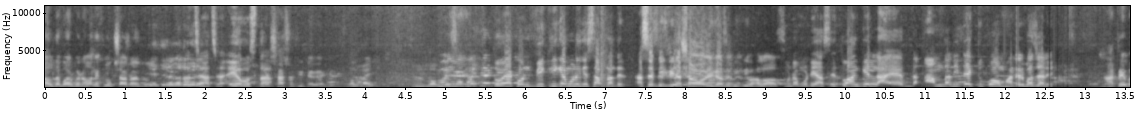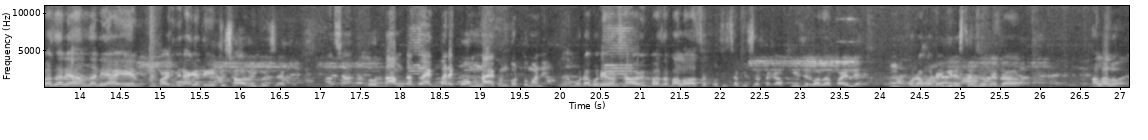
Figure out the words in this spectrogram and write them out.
ডালতে পারবে না। অনেক লোকসান হবে। আচ্ছা আচ্ছা এই অবস্থা। সাতষট্টি টাকা কম নাই। তো এখন বিক্রি কেমন হইতেছে আপনাদের? আছে বিক্রি আর স্বাভাবিক আছে। বিক্রি ভালো আছে। মোটামুটি আছে। তো আঙ্কেল আমদানিটা একটু কম হাটের বাজারে? হাটের বাজারে আমদানি এর কয়েকদিন আগে থেকে একটু স্বাভাবিক হয়েছে এখন। আচ্ছা তো দামটা তো একবারে কম না এখন বর্তমানে? না মোটামুটি এখন স্বাভাবিক বাজার ভালো আছে পঁচিশ ছাব্বিশশো টাকা পেঁয়াজের বাজার পাইলে মোটামুটি গৃহস্থের জন্য এটা ভালো হয়।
